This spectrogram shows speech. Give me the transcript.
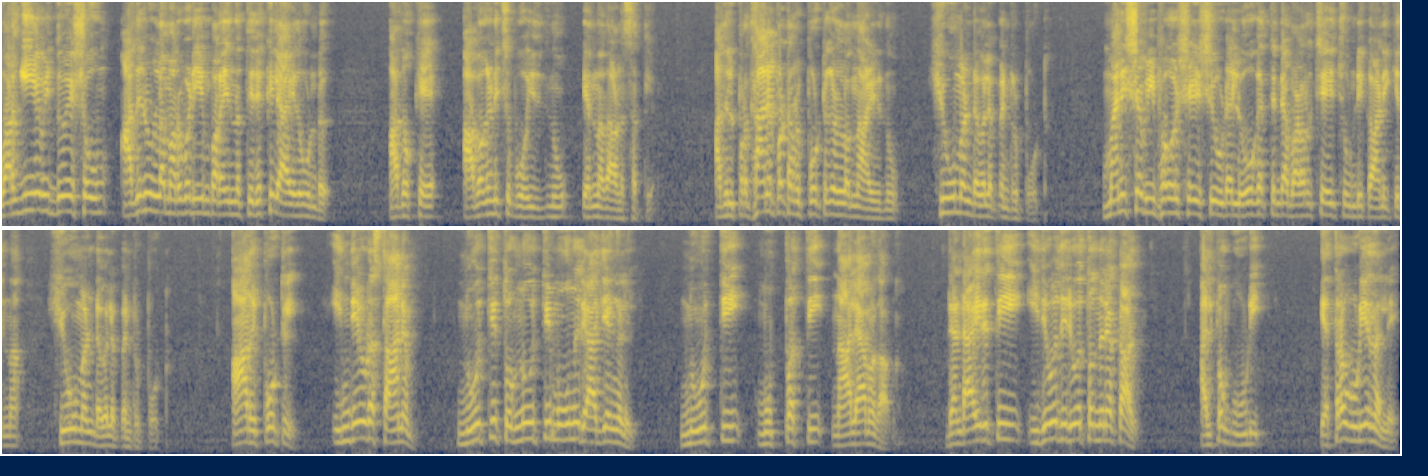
വർഗീയ വിദ്വേഷവും അതിനുള്ള മറുപടിയും പറയുന്ന തിരക്കിലായതുകൊണ്ട് അതൊക്കെ അവഗണിച്ചു പോയിരുന്നു എന്നതാണ് സത്യം. അതിൽ പ്രധാനപ്പെട്ട റിപ്പോർട്ടുകളിലൊന്നായിരുന്നു ഹ്യൂമൻ ഡെവലപ്മെന്റ് റിപ്പോർട്ട്. മനുഷ്യ വിഭവശേഷിയുടെ ലോകത്തിന്റെ വളർച്ചയെ ചൂണ്ടിക്കാണിക്കുന്ന ഹ്യൂമൻ ഡെവലപ്മെന്റ് റിപ്പോർട്ട്. ആ റിപ്പോർട്ടിൽ ഇന്ത്യയുടെ സ്ഥാനം നൂറ്റി തൊണ്ണൂറ്റി മൂന്ന് രാജ്യങ്ങളിൽ നൂറ്റി മുപ്പത്തി നാലാമതാണ് രണ്ടായിരത്തി ഇരുപത് ഇരുപത്തൊന്നിനേക്കാൾ അല്പം കൂടി. എത്ര കൂടിയെന്നല്ലേ?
